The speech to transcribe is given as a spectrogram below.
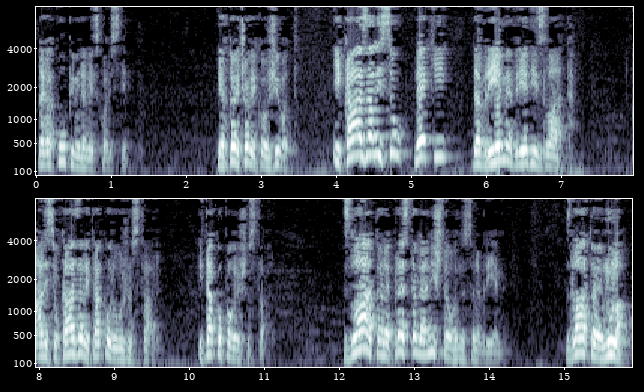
Da ga kupim i da ga iskoristim. Jer to je čovjekov život. I kazali su neki da vrijeme vrijedi zlata. Ali su kazali tako ružnu stvar. I tako pogrešnu stvar. Zlato ne predstavlja ništa u odnosu na vrijeme. Zlato je nula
